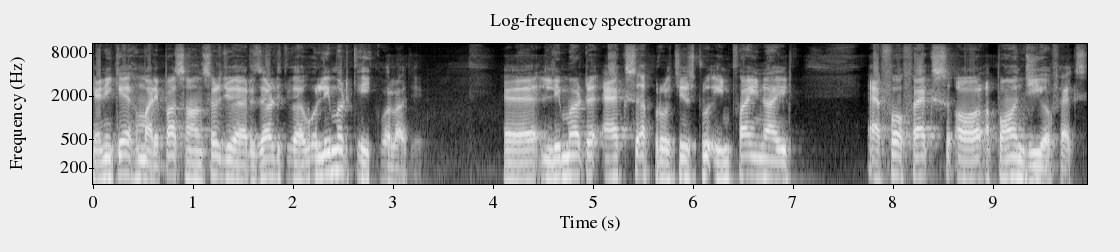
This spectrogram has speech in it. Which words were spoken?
यानी कि हमारे पास आंसर जो है रिज़ल्ट जो है, वो लिमिट के इक्वल आ जाए। Limit x approaches to infinite f of x और अपॉन जी ऑफ़ एक्स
